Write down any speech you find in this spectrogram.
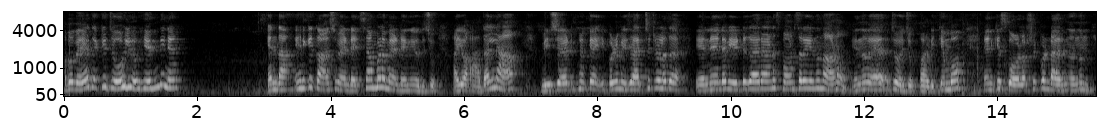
അപ്പോൾ വേദയ്ക്ക് ജോലിയോ എന്തിന്? എന്താ? എനിക്ക് കാശ് വേണ്ടേ? ശമ്പളം വേണ്ടേ എന്ന് ചോദിച്ചു. അയ്യോ അതല്ല. വിശേഷനൊക്കെ ഇപ്പോഴും വിചാരിച്ചിട്ടുള്ളത് എന്നെ എന്റെ വീട്ടുകാരാണ് സ്പോൺസർ ചെയ്യുന്നതാണോ എന്ന് ചോദിച്ചു. പഠിക്കുമ്പോൾ എനിക്ക് സ്കോളർഷിപ്പ് ഉണ്ടായിരുന്നെന്നും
